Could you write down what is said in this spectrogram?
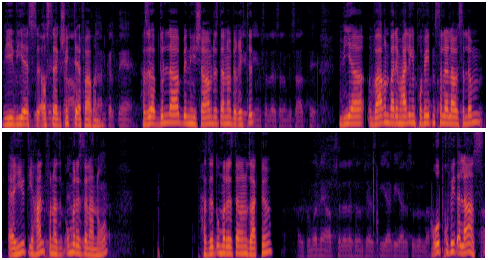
wie wir es aus der Geschichte erfahren. Hazrat Abdullah bin Hisham berichtet, wir waren bei dem heiligen Propheten er hielt die Hand von Hazrat Umar. Hazrat Umar sagte, O Prophet Allahs,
